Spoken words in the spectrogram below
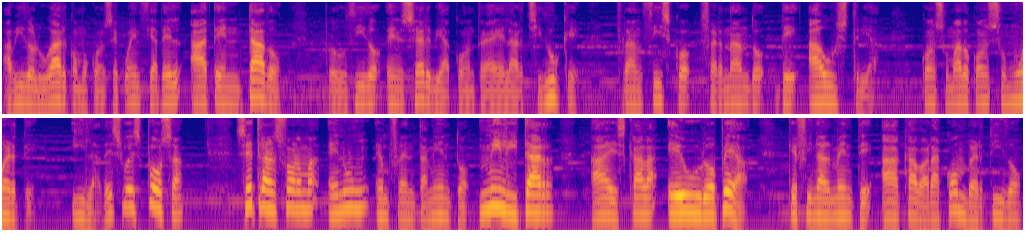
ha habido lugar como consecuencia del atentado producido en Serbia contra el archiduque Francisco Fernando de Austria, consumado con su muerte y la de su esposa, se transforma en un enfrentamiento militar a escala europea, que finalmente acabará convertido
